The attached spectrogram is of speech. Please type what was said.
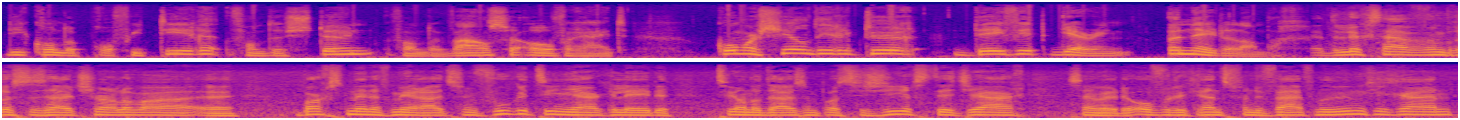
die konden profiteren van de steun van de Waalse overheid. Commercieel directeur David Gering, een Nederlander. De luchthaven van Brussel-Zuid, uh, barst min of meer uit zijn voegen. Tien jaar geleden 200.000 passagiers. Dit jaar zijn we over de grens van de 5 miljoen gegaan.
